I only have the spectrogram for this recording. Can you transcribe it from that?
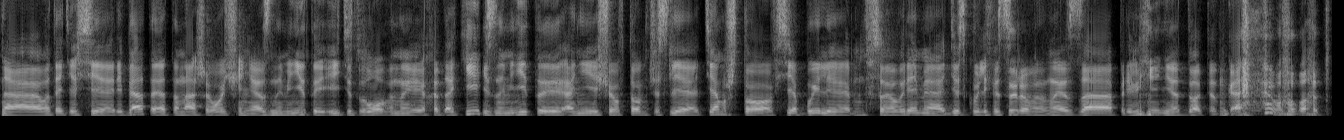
Э, вот эти все ребята — это наши очень знаменитые и титулованные ходаки. И знамениты они еще в том числе тем, что все были в свое время дисквалифицированы за применение допинга. Допинга. вот.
